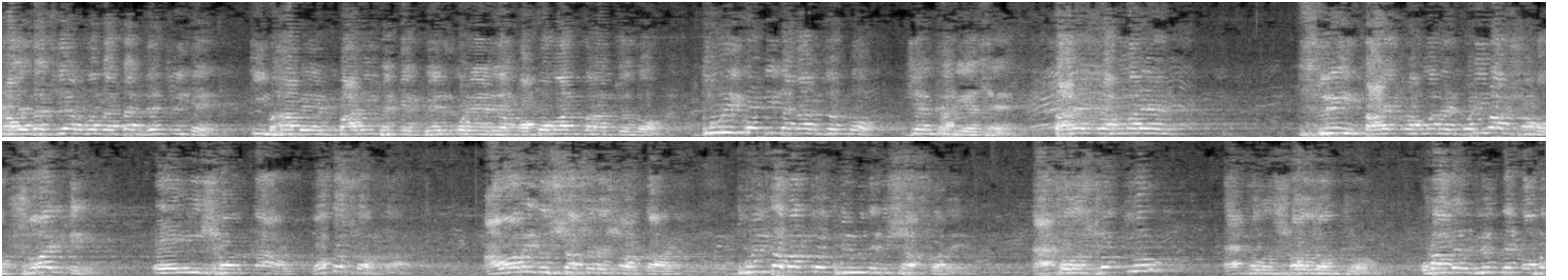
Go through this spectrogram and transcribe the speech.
খালেদা জিয়ার মতো একটা নেত্রীকে কীভাবে বাড়ি থেকে বের করে এনে অপমান করার জন্য দুই কোটি টাকার জন্য জেল খাটিয়েছে। তারেক রহমানের স্ত্রী, তারেক রহমানের পরিবার সহ সবাইকে এই সরকার, গত সরকার, আওয়ামী দুঃশাসনের সরকার দুইটা মাত্র থিওরিতে বিশ্বাস করে। এক হলো শত্রু, এক হলো ষড়যন্ত্র। ওনাদের বিরুদ্ধে কথা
